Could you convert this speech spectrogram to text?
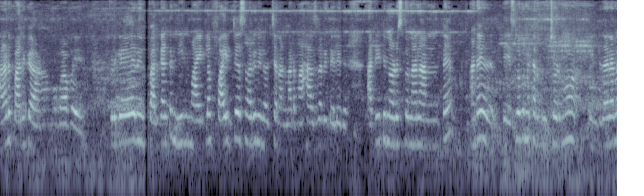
అలాంటి పనిక మా బాబాయ్. ఇప్పటికే నేను పనికంటే నేను మా ఇంట్లో ఫైట్ చేసి మరి నేను వచ్చాను అనమాట మా హస్బెండ్కి తెలియదు అటు ఇటు నడుస్తున్నాను అంటే అంటే దేశంలో ఉన్న ఇక్కడ కూర్చోవడము ఇంటి దగ్గర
